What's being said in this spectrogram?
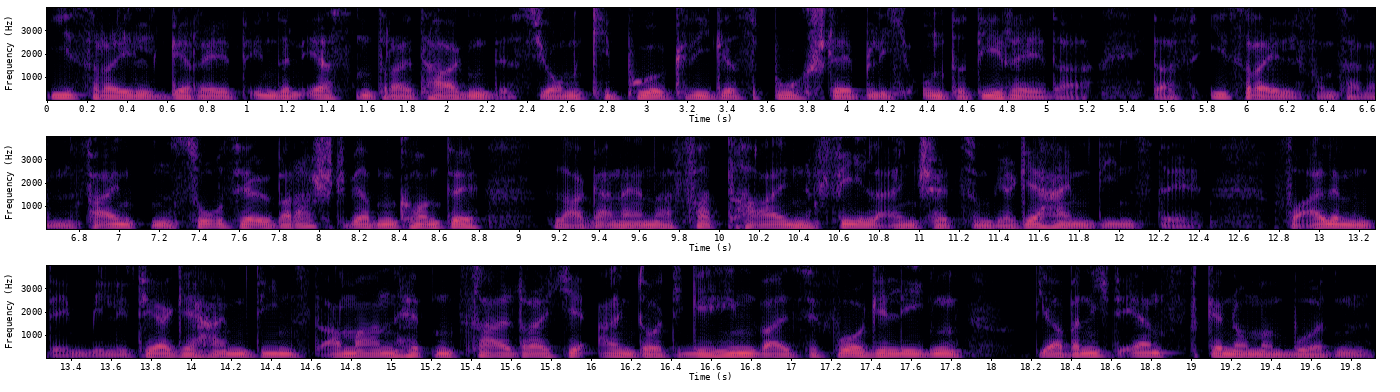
Israel gerät in den ersten drei Tagen des Yom Kippur-Krieges buchstäblich unter die Räder. Dass Israel von seinen Feinden so sehr überrascht werden konnte, lag an einer fatalen Fehleinschätzung der Geheimdienste. Vor allem dem Militärgeheimdienst Amman hätten zahlreiche eindeutige Hinweise vorgelegen, die aber nicht ernst genommen wurden,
